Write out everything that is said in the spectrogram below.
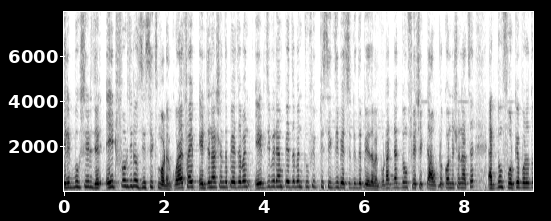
এলিটবুক সিরিজের eight four zero G six model core i five eight জেনারেশনতে পেয়ে যাবেন এইট জিবি র্যাম পেয়ে যাবেন টু ফিফটি সিক্স জিবি এসএসডিতে পেয়ে যাবেন। প্রোডাক্ট একদম ফ্রেশ একটি আউটলুক কন্ডিশন আছে। একদম ফোর কে পর্যন্ত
